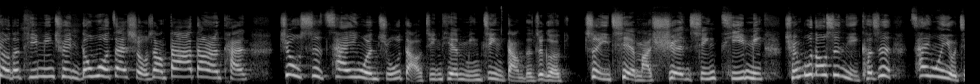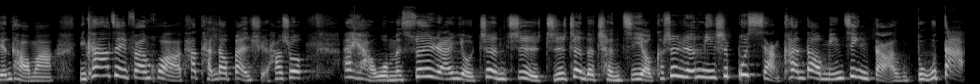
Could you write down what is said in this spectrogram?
有的提名权你都握在手上，大家当然谈就是蔡英文主导今天民进党的这个这一切嘛，选情提名全部都是你。可是蔡英文有检讨吗？你看他这一番话，他谈到半选，他说：“哎呀，我们虽然有政治执政的成绩哦。”可是人民是不想看到民进党独大，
